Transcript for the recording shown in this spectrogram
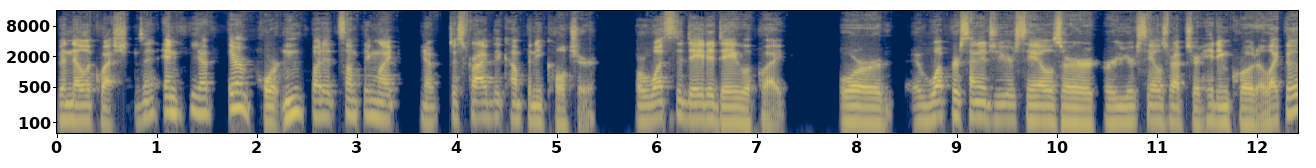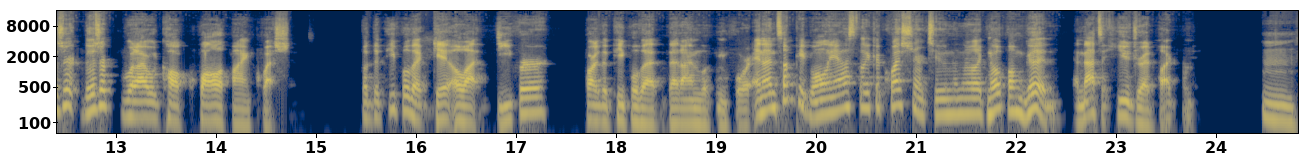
vanilla questions. And, and, you know, they're important, but it's something like, you know, describe the company culture or what's the day to day look like or what percentage of your sales or, or your sales reps are hitting quota. Like those are, those are what I would call qualifying questions. But the people that get a lot deeper are the people that, that I'm looking for. And then some people only ask like a question or two and then they're like, nope, I'm good. And that's a huge red flag for me. Mm.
